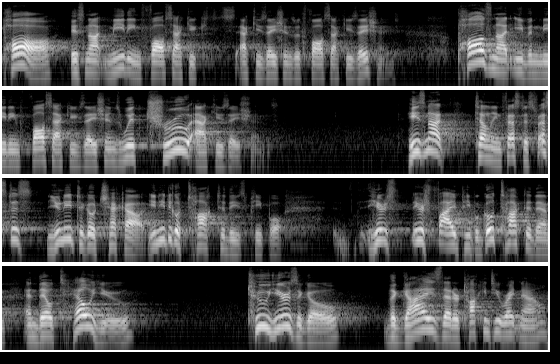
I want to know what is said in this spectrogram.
Paul is not meeting false accusations with false accusations. Paul's not even meeting false accusations with true accusations. He's not telling Festus, Festus, you need to go check out. You need to go talk to these people. Here's, here's five people. Go talk to them, and they'll tell you two years ago, the guys that are talking to you right now,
